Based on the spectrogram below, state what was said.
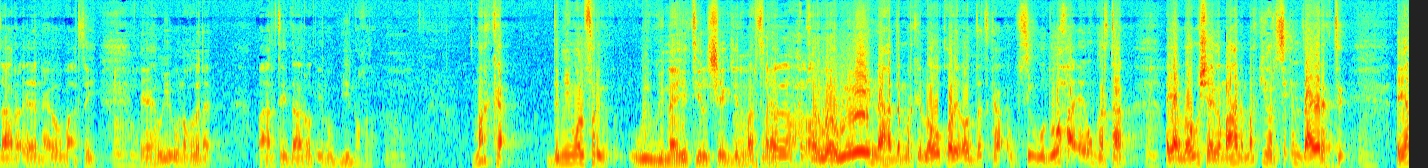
daar eh, maaragtay eh, hawiye u noqdona maaragtay daarood inuu b noqdo. Marka damiin wal far wiwinaayatii la sheegi jiray far waaweyna hadda markii loogu qoray oo dadka si wuduuxa ay u gartaan ayaa loogu sheegay maahana markii hore si indirect aya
